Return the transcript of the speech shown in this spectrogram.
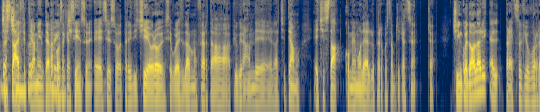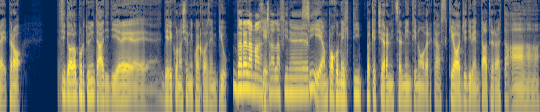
ci sta 5, effettivamente, è una 13. cosa che ha senso, eh, nel senso 13 euro se volete dare un'offerta più grande l'accettiamo e ci sta come modello per questa applicazione, cioè 5 dollari è il prezzo che io vorrei, però ti do l'opportunità di dire, eh, di riconoscermi qualcosa in più. Dare la mancia Che- alla fine. Sì, è un po' come il tip che c'era inizialmente in Overcast, che oggi è diventato in realtà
